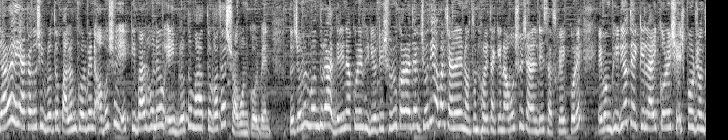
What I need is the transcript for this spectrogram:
যারা এই একাদশী ব্রত পালন করবেন, অবশ্যই একটি বার হলেও এই ব্রত মাহাত্ম কথা শ্রবণ করবেন। তো চলুন বন্ধুরা, আর দেরি না করে ভিডিওটি শুরু করা যাক। যদি আমার চ্যানেলে নতুন হয়ে থাকেন, অবশ্যই চ্যানেলটি সাবস্ক্রাইব করে এবং ভিডিওতে একটি লাইক করে শেষ পর্যন্ত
